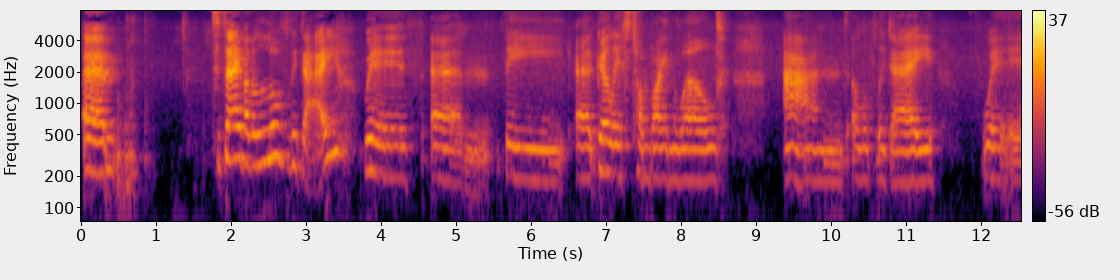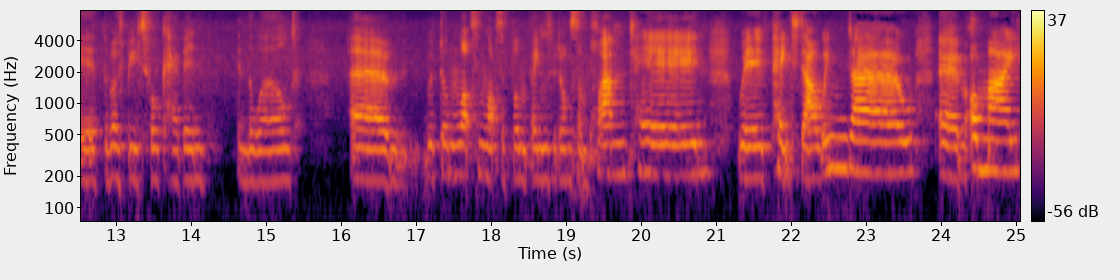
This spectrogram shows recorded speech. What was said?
Um, today I've had a lovely day with um, the uh, girliest tomboy in the world and a lovely day with the most beautiful Kevin in the world. Um, we've done lots and lots of fun things. We've done some planting, we've painted our window. Um, on my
